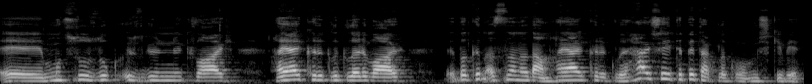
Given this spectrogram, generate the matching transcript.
E, mutsuzluk, üzgünlük var, hayal kırıklıkları var. E, bakın asılan adam hayal kırıklığı her şey tepe taklak olmuş gibi.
